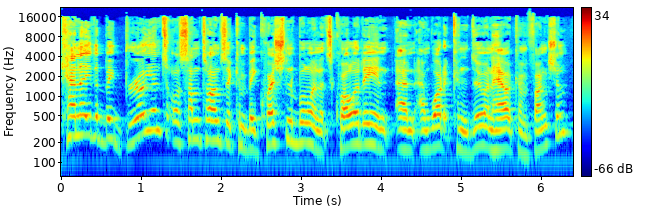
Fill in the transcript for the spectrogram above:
can either be brilliant or sometimes it can be questionable in its quality and, and, and what it can do and how it can function.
